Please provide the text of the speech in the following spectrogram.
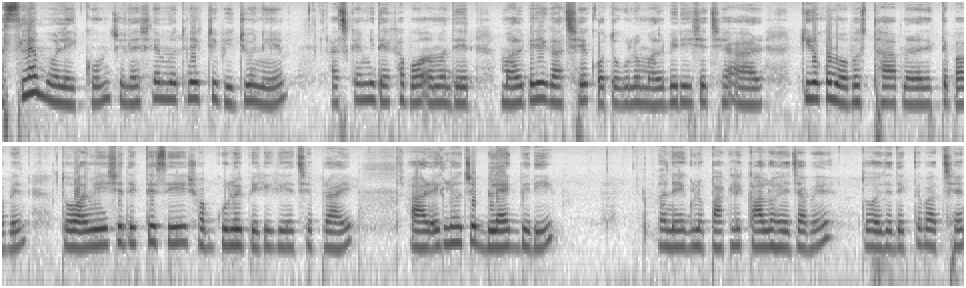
আসসালামু আলাইকুম, চলে আসলাম নতুন একটি ভিডিও নিয়ে। আজকে আমি দেখাবো আমাদের মালবেরি গাছে কতগুলো মালবেরি এসেছে আর কীরকম অবস্থা আপনারা দেখতে পাবেন। তো আমি এসে দেখতেছি সবগুলোই পেকে গিয়েছে প্রায়। আর এগুলো হচ্ছে ব্ল্যাকবেরি মানে এগুলো পাকলে কালো হয়ে যাবে। তো এই যে দেখতে পাচ্ছেন,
